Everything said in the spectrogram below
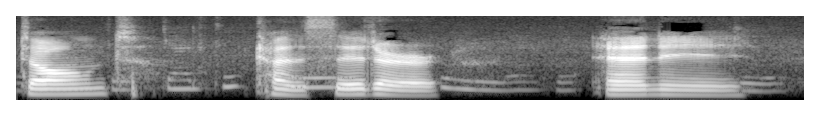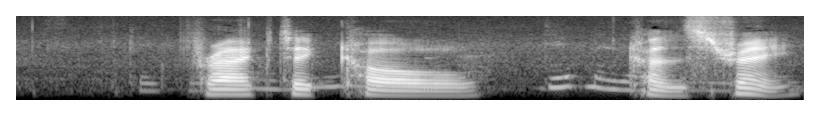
don't consider any practical constraint,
